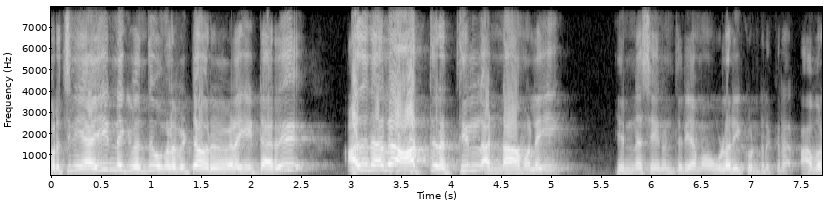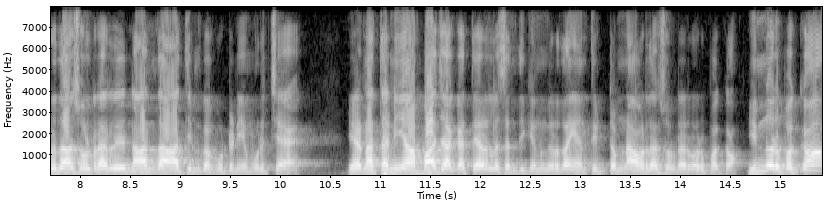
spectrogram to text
பிரச்சனையாகி இன்னைக்கு வந்து உங்களை விட்டு அவர் விலகிட்டாரு. அதனால ஆத்திரத்தில் அண்ணாமலை என்ன செய்யணும்னு தெரியாமல் உளறி கொண்டிருக்கிறார் அவர் தான் சொல்கிறாரு நான் தான் அதிமுக கூட்டணியை முறித்தேன் ஏன்னா தனியாக பாஜக தேர்தலில் சந்திக்கணுங்கிறது தான் என் திட்டம்னு அவர் தான் சொல்கிறார் ஒரு பக்கம். இன்னொரு பக்கம்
